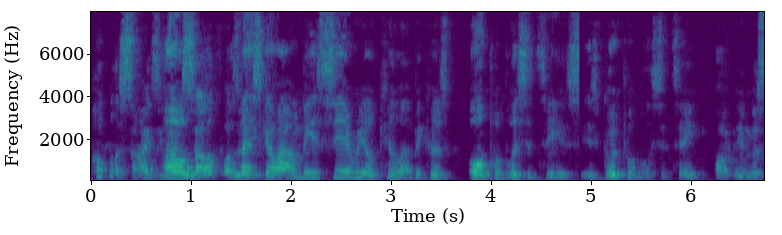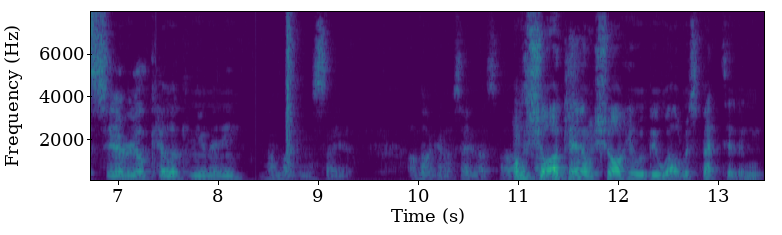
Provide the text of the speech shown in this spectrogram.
pu- publicising oh, himself, was let's he? go out and be a serial killer because all publicity is, is good publicity. On- In the serial killer community, I'm not going to say it. I'm not going to say that's. that's I'm sure. Okay, I'm sure he would be well respected, and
